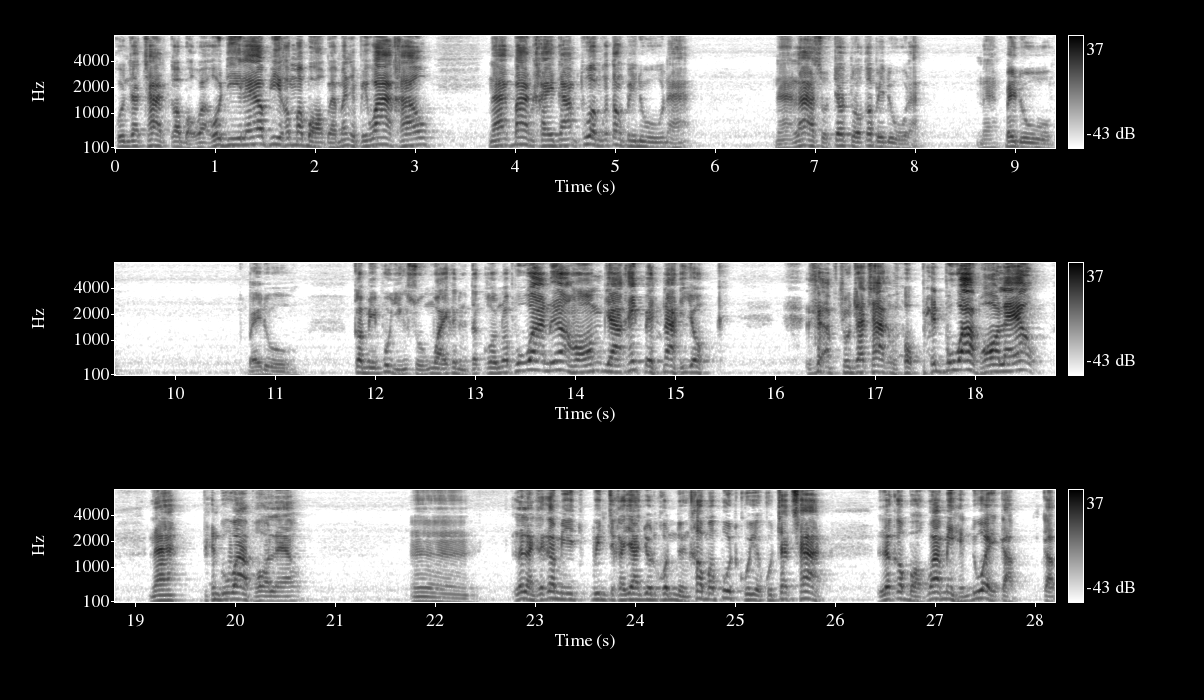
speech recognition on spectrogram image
คุณชัดชาติก็บอกว่าโอ้ดีแล้วพี่เขามาบอกแบบนั้นอย่าไปว่าเขานะบ้านใครน้ำท่วมก็ต้องไปดูนะฮะนะล่าสุดเจ้าตัวก็ไปดูและนะไปดู ไปดู ก็มีผู้หญิงสูงวัยคนหนึ่งตะโกนว่าผู้ว่าเนื้อหอมอยากให้เป็นนายก คุณชาชาติก็บอกเป็นผู้ว่าพอแล้ว นะ เป็นผู้ว่าพอแล้ว เออแล้วหลังจากก็มีวินจักรยานยนต์คนหนึ่งเข้ามาพูดคุยกับคุณชาติชาติ แล้วก็บอกว่าไม่เห็นด้วยกับกับ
